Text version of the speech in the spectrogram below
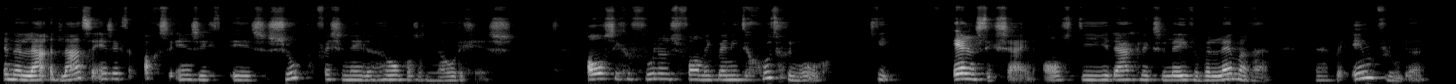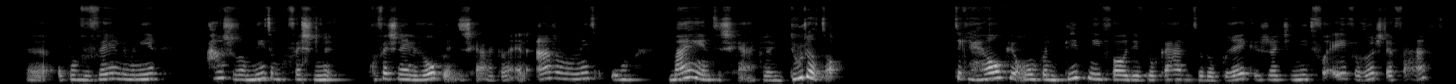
En de het laatste inzicht, het achtste inzicht is: zoek professionele hulp als het nodig is als die gevoelens van ik ben niet goed genoeg, als die ernstig zijn, als die je dagelijkse leven belemmeren, uh, beïnvloeden uh, op een vervelende manier, aarzel dan niet om professionele hulp in te schakelen. En aarzel dan niet om mij in te schakelen. Doe dat dan. Ik help je om op een diep niveau die blokkade te doorbreken, zodat je niet voor even rust ervaart,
